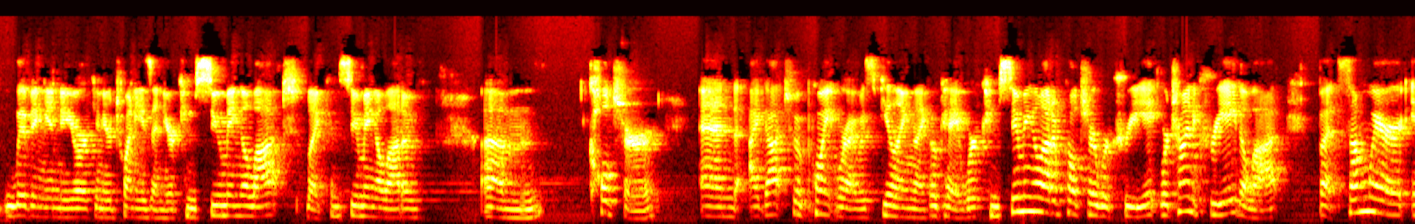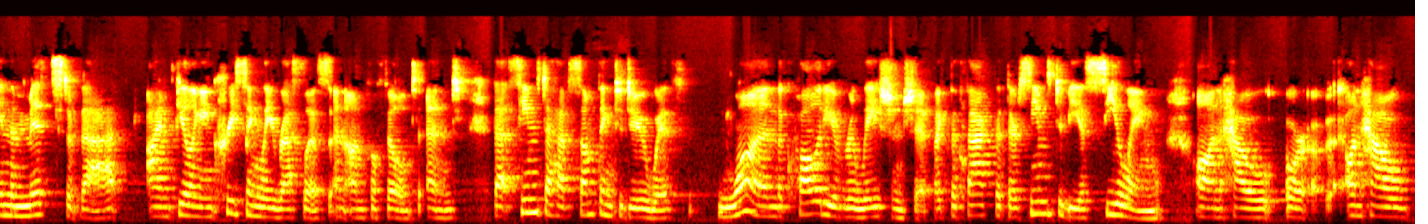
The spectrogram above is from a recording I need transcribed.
living in New York in your 20s and you're consuming a lot, like consuming a lot of um, culture and I got to a point where I was feeling like, okay, we're consuming a lot of culture, we're create, we're trying to create a lot, but somewhere in the midst of that, I'm feeling increasingly restless and unfulfilled. And that seems to have something to do with one, the quality of relationship, like the fact that there seems to be a ceiling on how or on how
